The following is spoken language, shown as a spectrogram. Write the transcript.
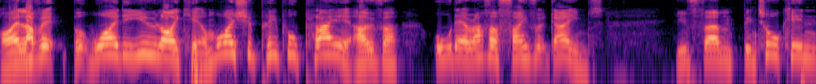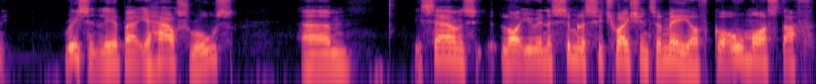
I love it, but why do you like it? And why should people play it over all their other favourite games? You've um, been talking recently about your house rules. Um, it sounds like you're in a similar situation to me. I've got all my stuff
